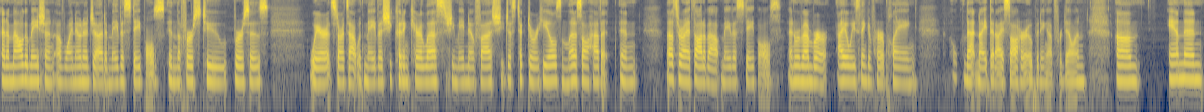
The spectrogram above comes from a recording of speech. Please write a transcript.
an amalgamation of Wynonna Judd and Mavis Staples in the first two verses, where it starts out with Mavis. She couldn't care less. She made no fuss. She just took to her heels and let us all have it. And that's where I thought about Mavis Staples. And remember, I always think of her playing that night that I saw her opening up for Dylan. Um, and then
